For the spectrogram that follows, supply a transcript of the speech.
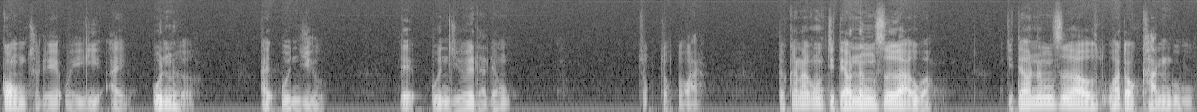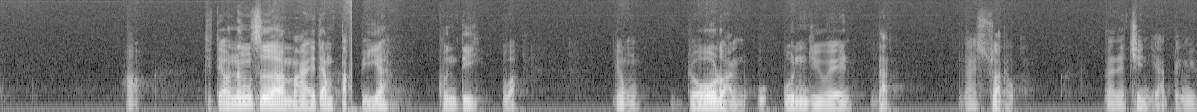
讲出来话语爱温和，爱温柔，这温柔的力量足足大。就敢若讲一条软丝啊，有无？一条软丝啊，有法度牵牛，吼，一条软丝啊，嘛会当拔猪啊，捆猪，有无？用柔软温柔的力来说服咱的亲戚朋友。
